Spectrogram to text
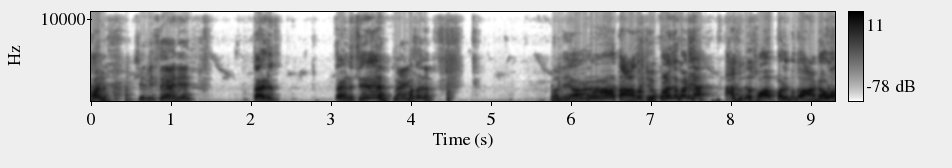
હન. કેટલી છે આજે તાઈડ તાઈડ છે. તાઈડ છે? અલ્યા તારા તો ઠેકોણા છે ગોડિયા આ સુધી સો પડી બધું આડવડો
